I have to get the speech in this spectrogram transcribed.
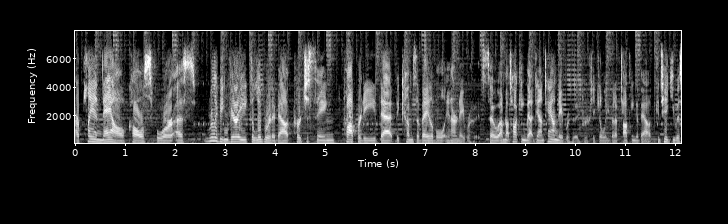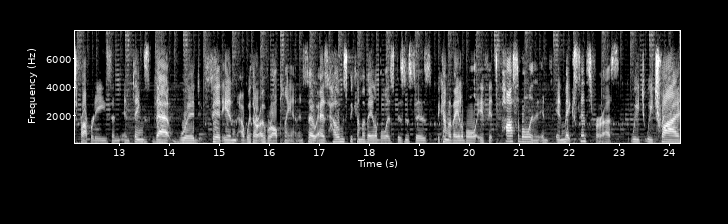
Our plan now calls for us really being very deliberate about purchasing property that becomes available in our neighborhoods. So I'm not talking about downtown neighborhood particularly, but I'm talking about contiguous properties and, and things that would fit in uh, with our overall plan. And so as homes become available, as businesses become available, if it's possible and it makes sense for us, we, we try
